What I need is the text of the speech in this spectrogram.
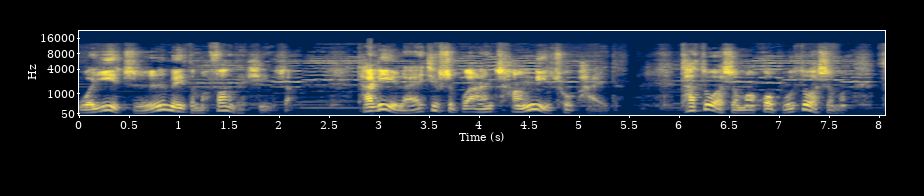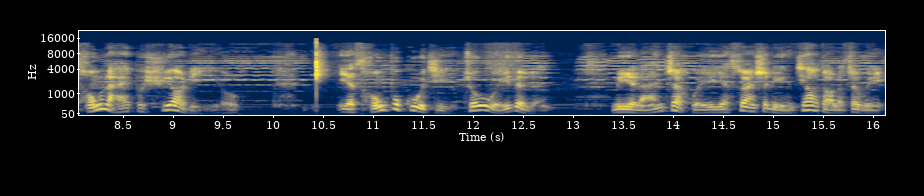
我一直没怎么放在心上。他历来就是不按常理出牌的，他做什么或不做什么，从来不需要理由，也从不顾及周围的人。米兰这回也算是领教到了这位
